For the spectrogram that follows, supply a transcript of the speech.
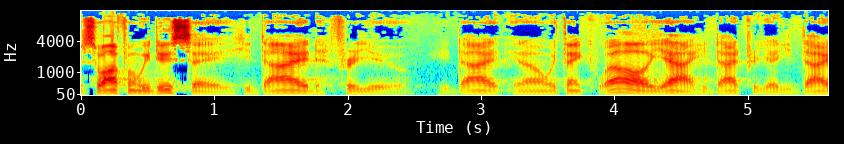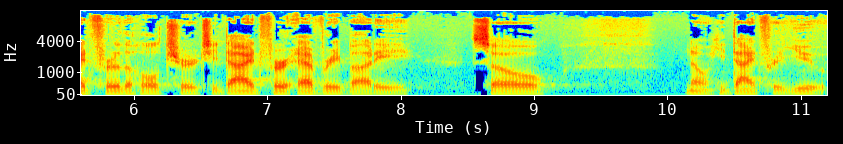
so often we do say, He died for you. He died, you know, we think, well, yeah, He died for you. He died for the whole church. He died for everybody. So, no, He died for you.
